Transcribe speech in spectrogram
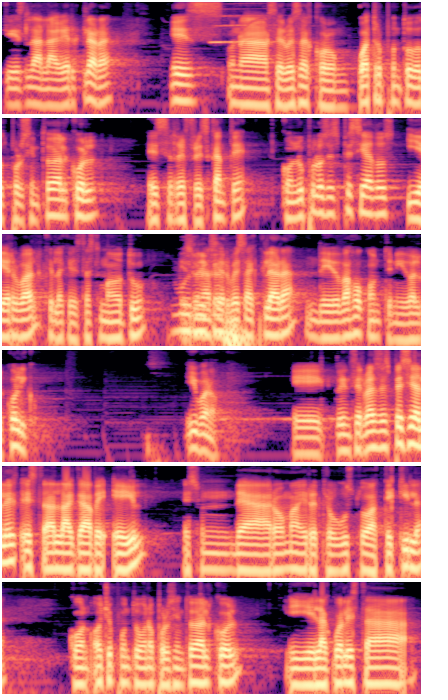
que es la Lager Clara, es una cerveza con 4.2% de alcohol, es refrescante, con lúpulos especiados y herbal, que es la que estás tomando tú. Muy es una cerveza clara de bajo contenido alcohólico. Y bueno, eh, en cervezas especiales está la Agave Ale, es un de aroma y retrogusto a tequila, con 8.1% de alcohol, y la cual está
